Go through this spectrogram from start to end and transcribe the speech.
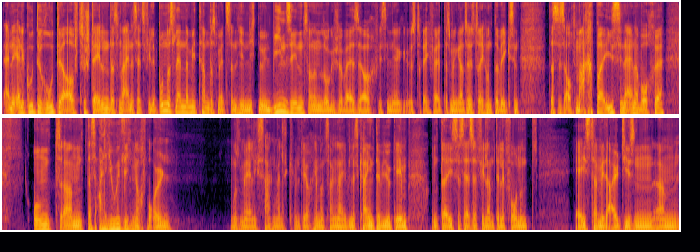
eine, eine gute Route aufzustellen, dass wir einerseits viele Bundesländer mit haben, dass wir jetzt dann hier nicht nur in Wien sind, sondern logischerweise auch, wir sind ja österreichweit, dass wir in ganz Österreich unterwegs sind, dass es auch machbar ist in einer Woche und ähm, dass alle Jugendlichen auch wollen muss man ehrlich sagen, weil es könnte ja auch jemand sagen, nein, ich will jetzt kein Interview geben und da ist er sehr, sehr viel am Telefon und er ist da mit all diesen ähm,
